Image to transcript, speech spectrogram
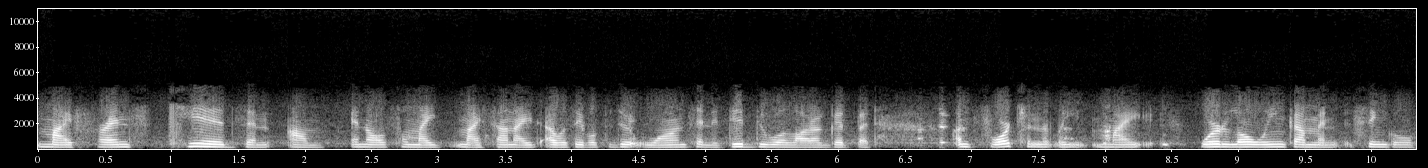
my friends' kids, and um and also my my son. I I was able to do it once, and it did do a lot of good, but unfortunately my we're low income and single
